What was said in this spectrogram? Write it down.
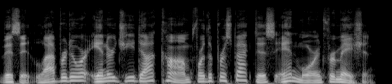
Visit LabradorEnergy.com for the prospectus and more information.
